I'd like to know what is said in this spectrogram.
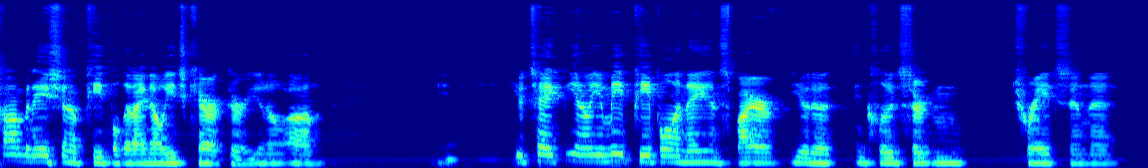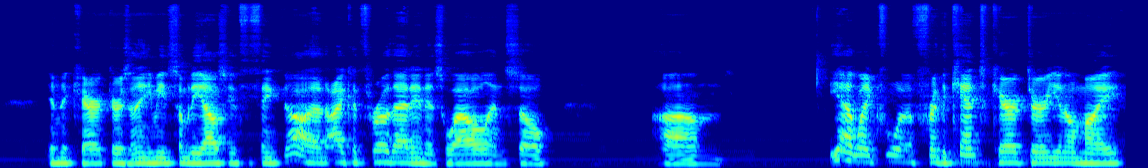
combination of people that I know each character. You know, um, you take you know you meet people and they inspire you to include certain traits in the in the characters, and then you meet somebody else and you think, oh, I could throw that in as well, and so. Um, yeah, like for, for the Kent character, you know, my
